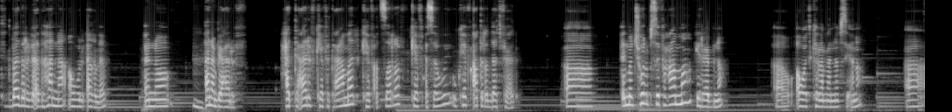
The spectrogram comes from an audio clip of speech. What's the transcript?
تتبادر لأذهاننا أو الأغلب إنه أنا بعرف. حتى أعرف كيف أتعامل كيف أتصرف كيف أسوي وكيف أعطي ردات فعل. آه المجهول بصفة عامة يرعبنا. آه أو أتكلم عن نفسي أنا. آه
